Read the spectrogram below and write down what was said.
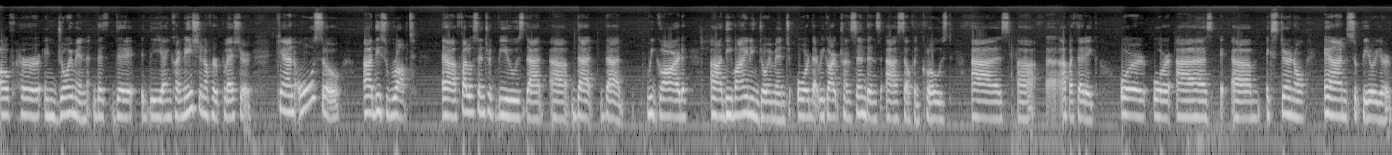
of her enjoyment, the the the incarnation of her pleasure, can also uh, disrupt uh, phallocentric views that uh, that that regard uh, divine enjoyment or that regard transcendence as self-enclosed, as uh, apathetic, or or as um, external and superior.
